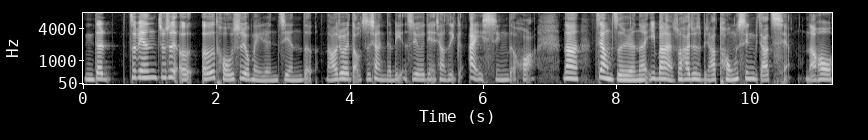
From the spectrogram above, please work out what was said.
你的这边就是额额头是有美人尖的，然后就会导致像你的脸是有一点像是一个爱心的话，那这样子的人呢，一般来说他就是比较童心比较强，然后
